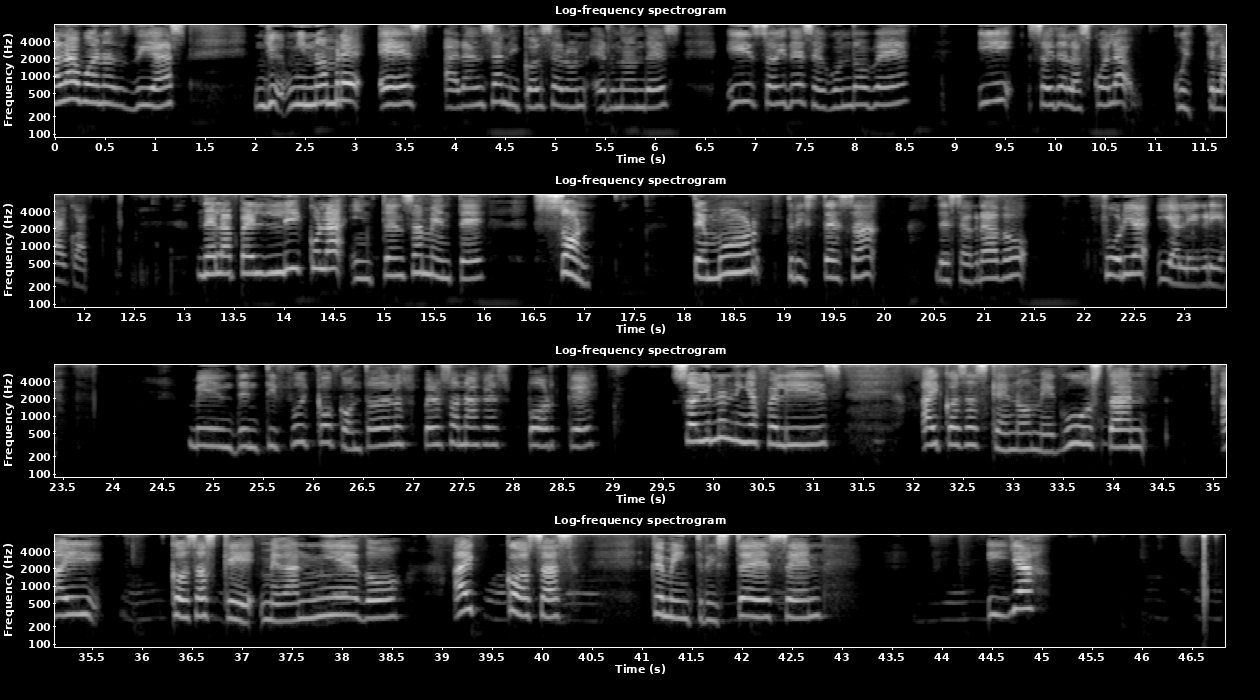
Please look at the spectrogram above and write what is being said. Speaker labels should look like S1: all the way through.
S1: Hola, buenos días. mi nombre es Aranza Nicole Cerón Hernández y soy de segundo B y soy de la escuela Cuitlagat. De la película Intensamente son temor, tristeza, desagrado, furia y alegría. Me identifico con todos los personajes porque soy una niña feliz. Hay cosas que no me gustan. Hay cosas que me dan miedo. Hay cosas que me entristecen. Y ya.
